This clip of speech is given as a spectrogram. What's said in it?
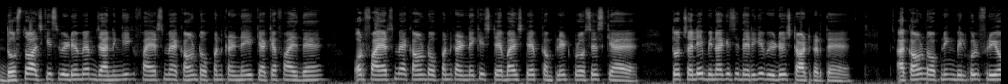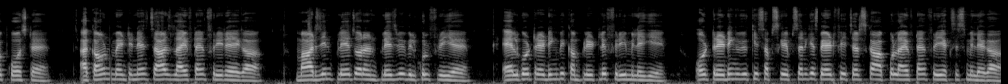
दोस्तों, आज की इस वीडियो में हम जानेंगे कि फायर्स में अकाउंट ओपन करने के क्या क्या फ़ायदे हैं और फायर्स में अकाउंट ओपन करने की step by step complete process क्या है। तो चलिए बिना किसी देरी के वीडियो स्टार्ट करते हैं। अकाउंट ओपनिंग बिल्कुल फ्री ऑफ़ कॉस्ट है। Account maintenance charge lifetime free रहेगा। मार्जिन प्लेज और अनप्लेज भी बिल्कुल फ्री है। एल्गो ट्रेडिंग भी कम्प्लीटली फ्री मिलेगी। और ट्रेडिंग व्यू की सब्सक्रिप्शन के पेड फीचर्स का आपको लाइफ टाइम फ्री एक्सेस मिलेगा।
